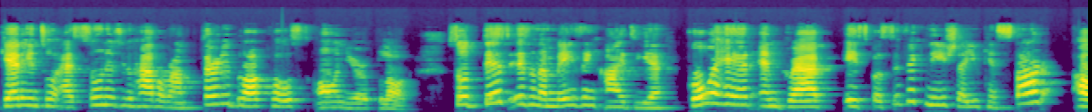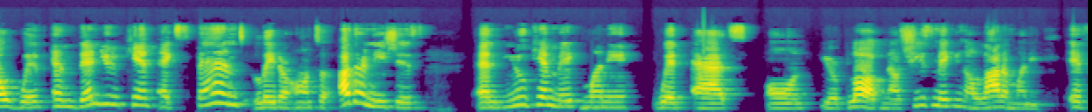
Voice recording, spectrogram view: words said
get into as soon as you have around 30 blog posts on your blog. So this is an amazing idea. Go ahead and grab a specific niche that you can start out with, and then you can expand later on to other niches and you can make money with ads on your blog. Now she's making a lot of money. If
